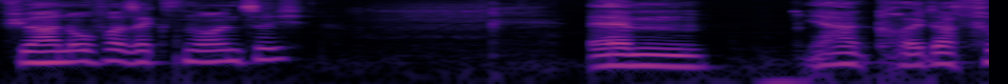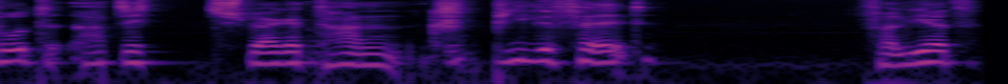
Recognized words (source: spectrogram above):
für Hannover 96. Ähm, ja, Kräuter Fürth hat sich schwer getan. Bielefeld verliert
